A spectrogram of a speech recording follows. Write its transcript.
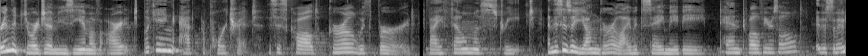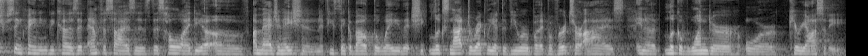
We're in the Georgia Museum of Art looking at a portrait. This is called Girl with Bird by Thelma Streat. And this is a young girl, I would say maybe 10, 12 years old. It is an interesting painting because it emphasizes this whole idea of imagination. If you think about the way that she looks not directly at the viewer, but averts her eyes in a look of wonder or curiosity.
